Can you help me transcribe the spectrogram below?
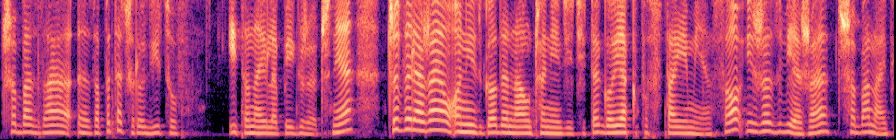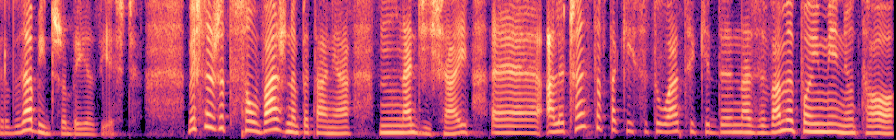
trzeba za, zapytać rodziców, i to najlepiej grzecznie, czy wyrażają oni zgodę na uczenie dzieci tego, jak powstaje mięso i że zwierzę trzeba najpierw zabić, żeby je zjeść. Myślę, że to są ważne pytania mm, na dzisiaj, e, ale często w takiej sytuacji, kiedy nazywamy po imieniu to,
